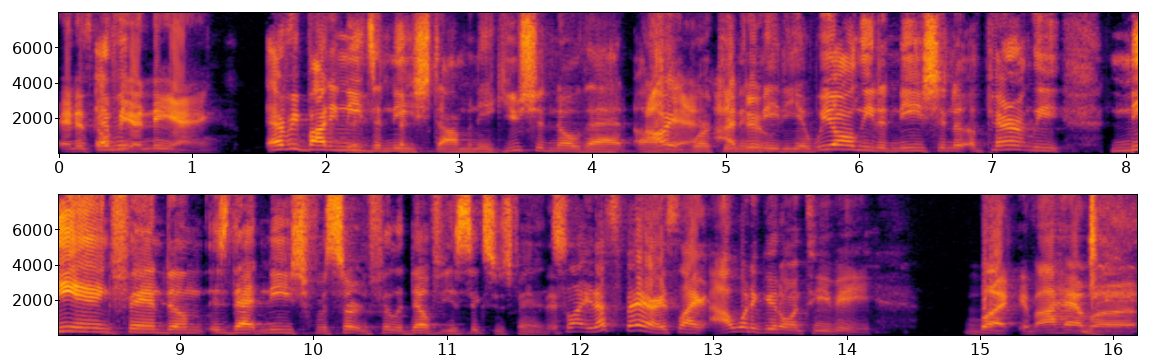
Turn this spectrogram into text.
and it's gonna be a Niang. Everybody needs a niche, Domonique. You should know that. Uh, Oh, yeah, working I in do. media, we all need a niche, and apparently, Niang fandom is that niche for certain Philadelphia Sixers fans. It's like that's fair. It's like I want to get on TV, but if I have a,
